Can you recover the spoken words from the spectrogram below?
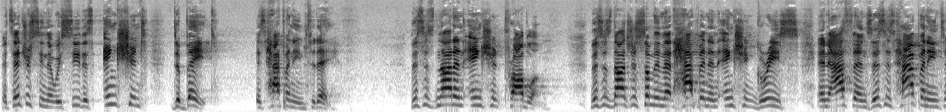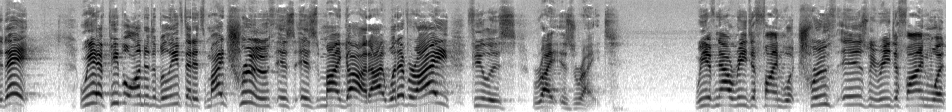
It's interesting that we see this ancient debate is happening today. This is not an ancient problem. This is not just something that happened in ancient Greece and Athens. This is happening today. We have people under the belief that it's my truth is, is my God. I, whatever I feel is right is right. We have now redefined what truth is. We redefine what,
